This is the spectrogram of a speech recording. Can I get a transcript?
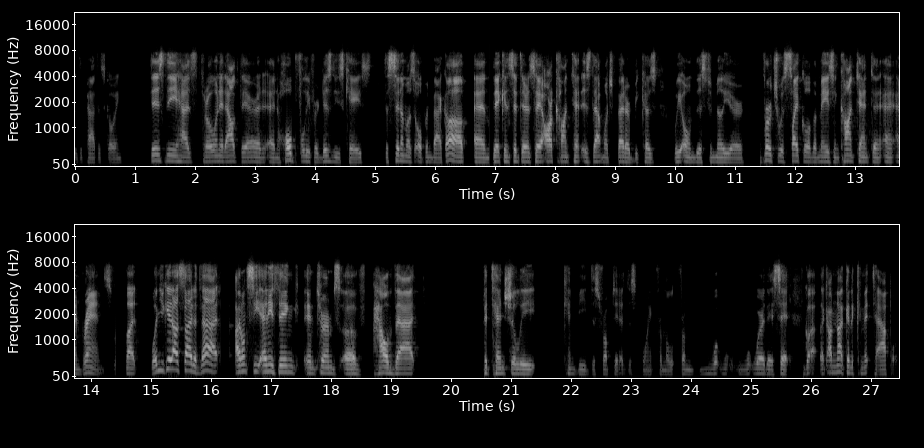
as the path is going. Disney has thrown it out there, and, and hopefully for Disney's case, the cinemas open back up and they can sit there and say our content is that much better because we own this familiar virtuous cycle of amazing content and, and, and brands. But when you get outside of that, I don't see anything in terms of how that potentially can be disrupted at this point from a, from w- w- where they sit. Like I'm not going to commit to Apple.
